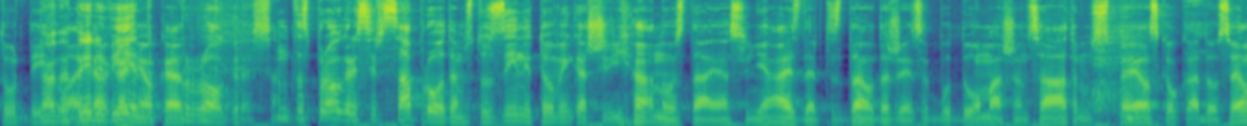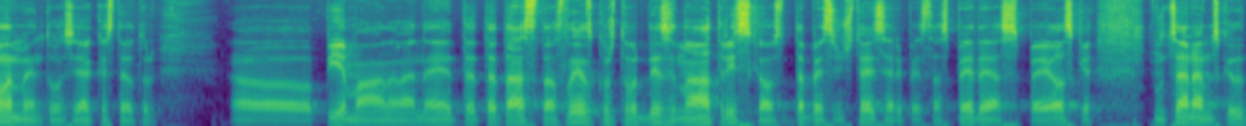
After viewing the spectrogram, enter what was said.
tur bija arī viena kā... progresa. Nu, tas progress ir saprotams, tu zini, to vienkārši ir jānostājās un jāizdara. Tas nav dažreiz varbūt domāšanas ātrums spēles kaut kādos elementos, ja, kas tev tur uh, piemāna. Tad, tad tās ir tās lietas, kuras tu vari diezgan ātri izskaust. Tāpēc viņš teica arī pēc tās pēdējās spēles, ka nu, cerams, ka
